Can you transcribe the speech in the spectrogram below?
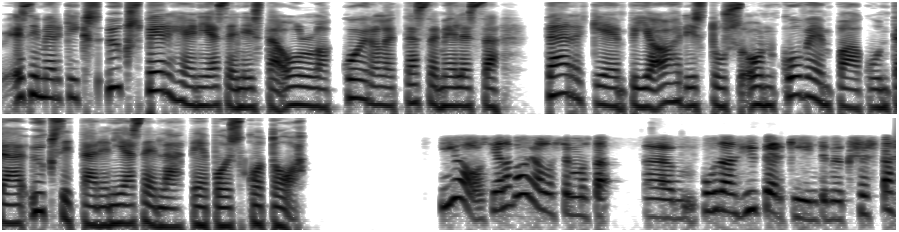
esimerkiksi yksi perheenjäsenistä olla koiralle tässä mielessä tärkeämpi ja ahdistus on kovempaa, kun tämä yksittäinen jäsen lähtee pois kotoa? Joo, siellä voi olla semmoista, puhutaan hyperkiintymyksestä,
